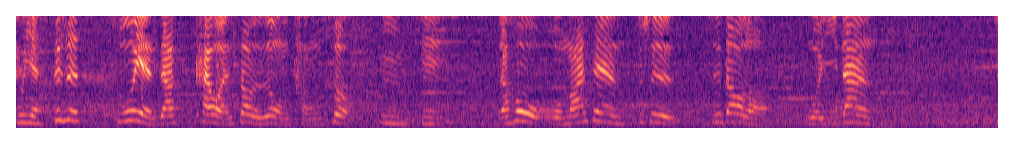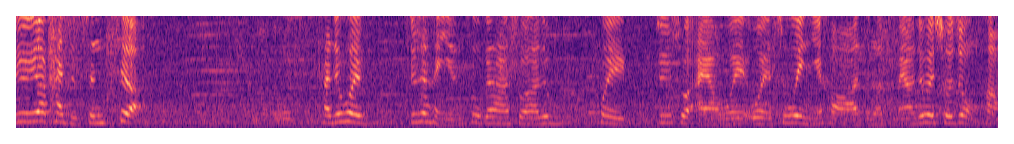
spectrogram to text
敷衍。就是敷衍加开玩笑的这种搪塞。嗯嗯，然后我妈现在就是知道了，我一旦就是要开始生气了，我她就会就是很严肃跟她说，她就会就是说，哎呀，我也我也是为你好啊，怎么怎么样，就会说这种话。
